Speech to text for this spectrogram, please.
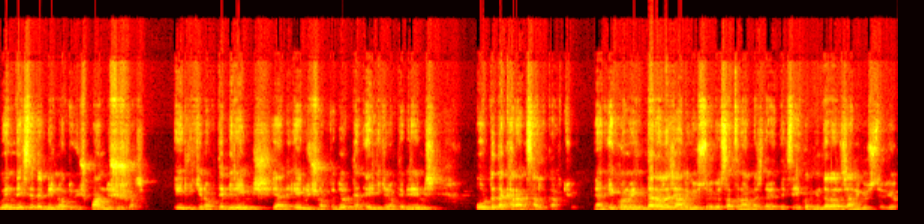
Bu endekste de 1.3 puan düşüş var. 52.1'e inmiş. Yani 53.4'ten 52.1'e inmiş. Orada da karamsarlık artıyor. Yani ekonominin daralacağını gösteriyor satın almacılar endeksi. Ekonominin daralacağını gösteriyor.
